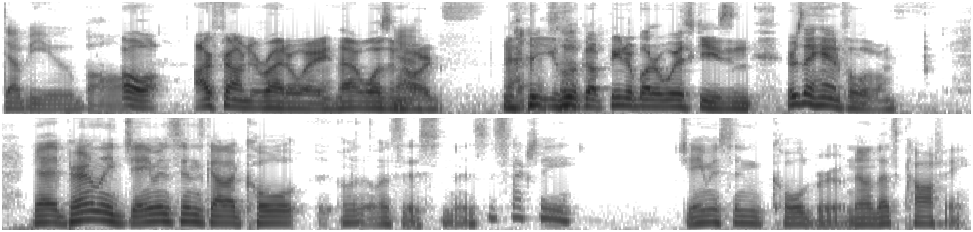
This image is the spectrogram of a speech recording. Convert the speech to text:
W ball. oh, I found it right away. That wasn't Yeah. hard. Yeah, you so- look up peanut butter whiskeys, and there's a handful of them. Yeah, apparently Jameson's got a cold. What's this? Is this actually Jameson cold brew? No, that's coffee.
